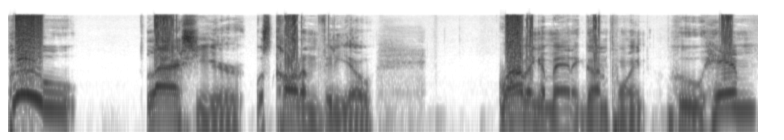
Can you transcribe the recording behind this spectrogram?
Pooh last year was caught on video robbing a man at gunpoint who him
